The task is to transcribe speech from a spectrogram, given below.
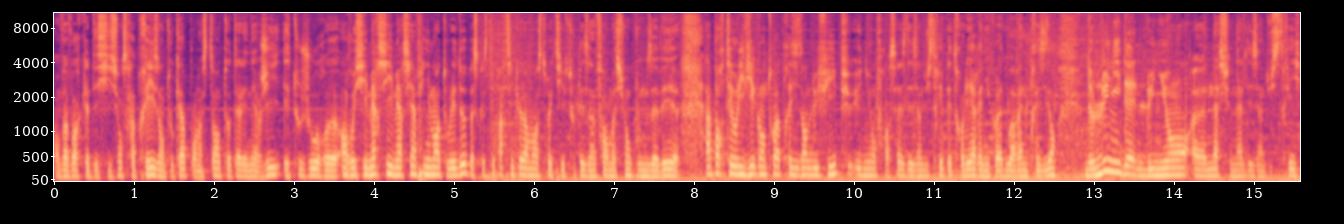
on va voir quelle décision sera prise. En tout cas, pour l'instant, Total Energy est toujours euh, en Russie. Merci, merci infiniment à tous les deux parce que c'était particulièrement instructif toutes les informations que vous nous avez euh, apportées. Olivier Gantois, président de l'UFIP, Union française des industries pétrolières, et Nicolas Douarenne, président de l'UNIDEN, l'Union euh, nationale des industries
